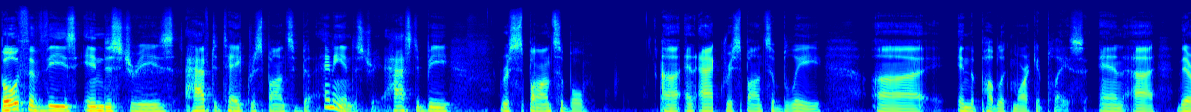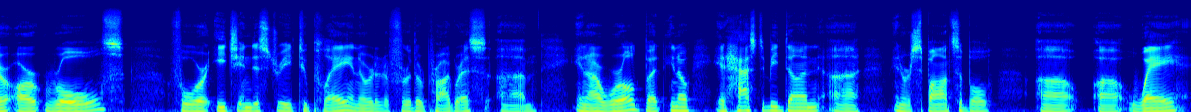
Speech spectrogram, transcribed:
both of these industries have to take responsibility. Any industry has to be responsible uh, and act responsibly uh, in the public marketplace. And uh, there are roles for each industry to play in order to further progress um, in our world. But you know, it has to be done uh, in a responsible uh, uh, way,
